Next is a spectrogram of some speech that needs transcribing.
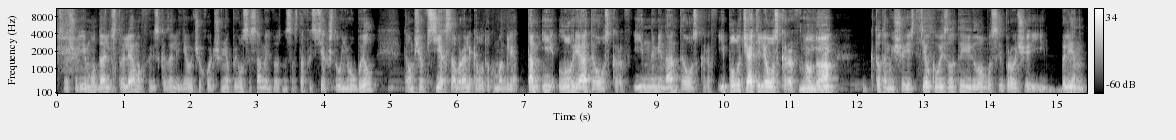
Слушай, ему дали 100 лямов и сказали, делай, что хочешь. У него появился самый звездный состав из всех, что у него был. Там вообще всех собрали, кого только могли. Там и лауреаты Оскаров, и номинанты Оскаров, и получатели Оскаров, ну, и да кто там еще есть, те, у кого есть золотые глобусы и прочее. И, блин,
